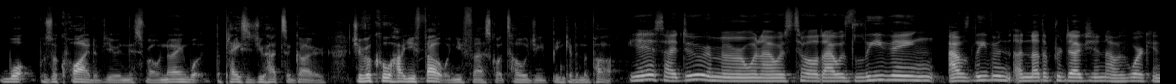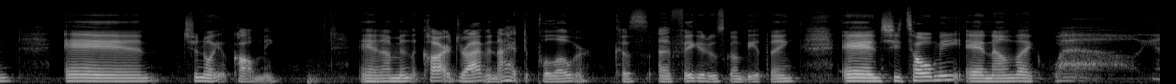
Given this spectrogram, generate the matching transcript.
what was required of you in this role, knowing what the places you had to go, do you recall how you felt when you first got told you'd been given the part? Yes, I do remember when I was told I was leaving. I was leaving another production. I was working, and Chinonye called me, and I'm in the car driving. I had to pull over because I figured it was going to be a thing, and she told me, and I'm like, wow. yeah,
